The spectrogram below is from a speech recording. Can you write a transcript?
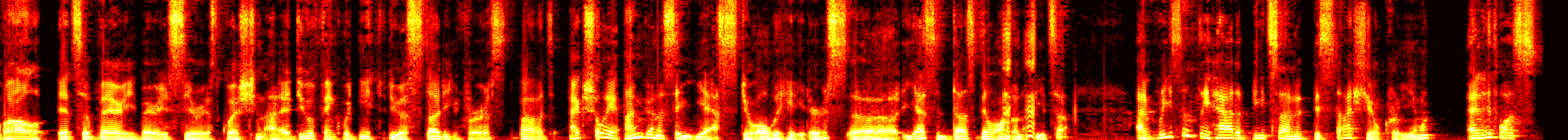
Well, it's a very, very serious question. And I do think we need to do a study first. But actually, I'm going to say yes to all the haters. Uh, yes, it does belong on a pizza. I've recently had a pizza with pistachio cream, and it was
